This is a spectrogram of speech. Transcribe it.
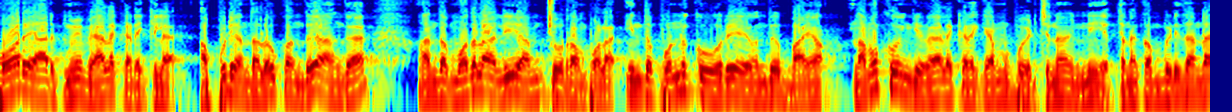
போகிற யாருக்குமே வேலை கிடைக்கல. அப்படி அந்த அளவுக்கு வந்து அங்கே அந்த முதலாளி அமுச்சு விட்றான் போல். இந்த பொண்ணுக்கு ஒரே வந்து பயம். நமக்கும் இங்கே வேலை கிடைக்காம போயிடுச்சுன்னா இன்னும் எத்தனை கம்பெனி தாண்டா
